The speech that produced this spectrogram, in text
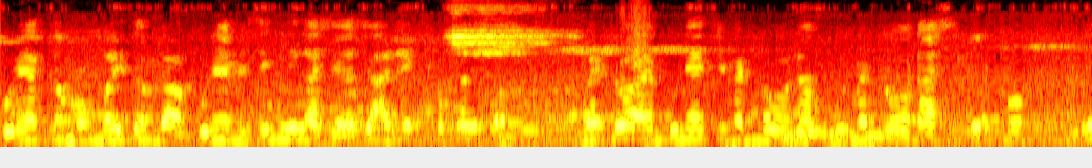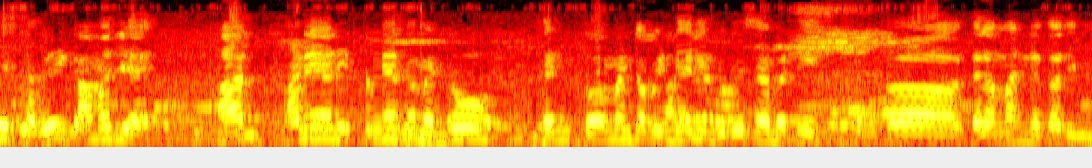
पुण्यातलं मुंबईचं पुणे मिसिंग लिंक असेल असे अनेक प्रकल्प. मेट्रो आहे पुण्याची metro Nagpur metro Nashik metro ही सगळी कामं जी आहे आज ठाणे आणि पुण्याचं मेट्रो गव्हर्नमेंट ऑफ इंडियाने मोदी साहेबांनी त्याला मान्यता दिली.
